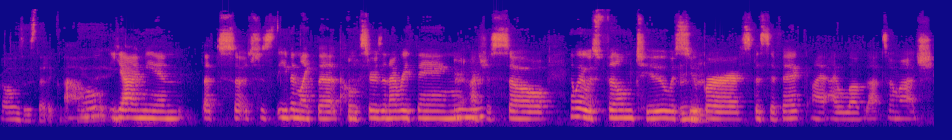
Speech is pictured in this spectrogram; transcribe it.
Pearl's aesthetically. Oh yeah, I mean that's so, it's just even like the posters and everything. Mhm. That's just so the way it was filmed too was Mhm. super specific. I, I love that so much.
